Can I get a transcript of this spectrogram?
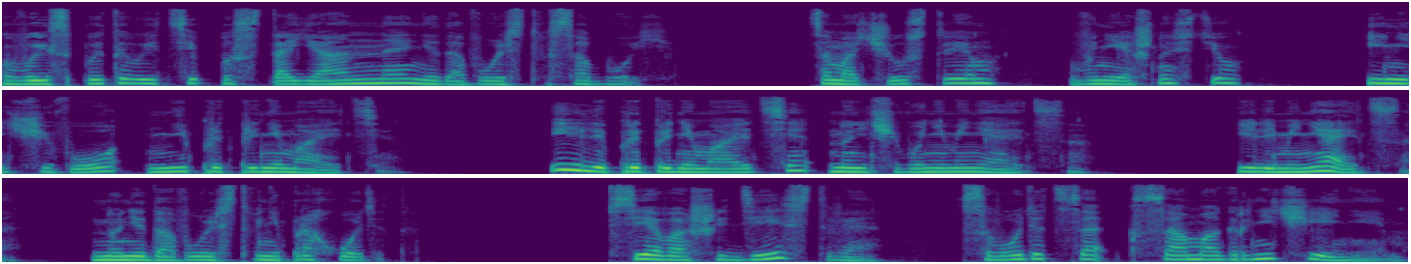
Вы испытываете постоянное недовольство собой, самочувствием, внешностью и ничего не предпринимаете. Или предпринимаете, но ничего не меняется. Или меняется, но недовольство не проходит. Все ваши действия сводятся к самоограничениям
